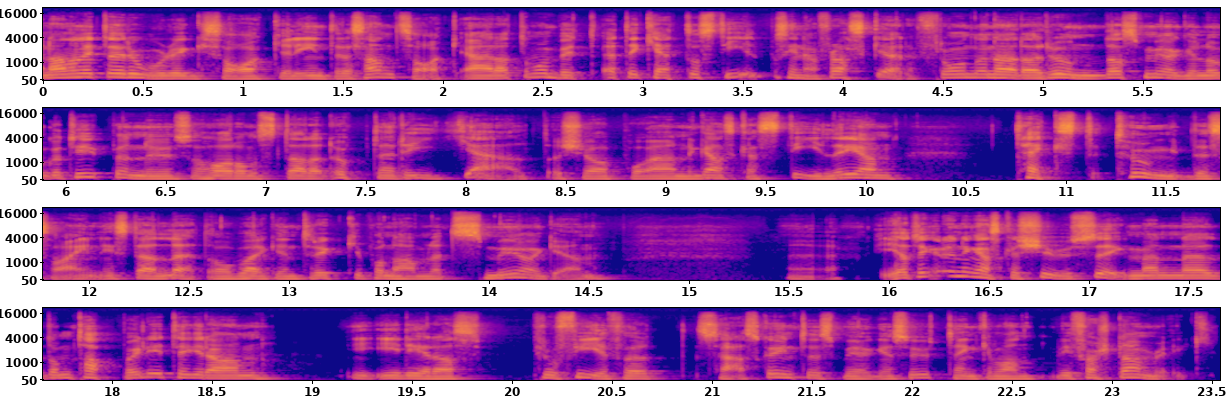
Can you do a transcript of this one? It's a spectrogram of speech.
en annan lite rolig sak, eller intressant sak, är att de har bytt etikett och stil på sina flaskor. Från den här runda Smögen-logotypen nu så har de städat upp den rejält och kör på en ganska stilren texttung design istället och verkligen trycker på namnet Smögen. Eh, jag tycker den är ganska tjusig, men eh, de tappar ju lite grann i, i deras profil för att så här ska ju inte Smögen se ut, tänker man vid första anblick.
